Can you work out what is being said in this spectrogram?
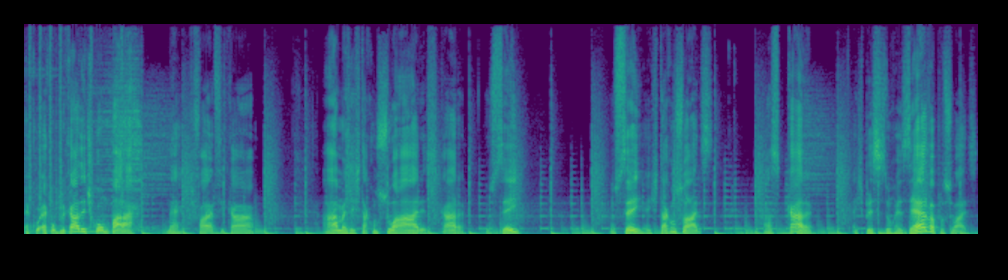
É, é complicado de comparar, né? De ficar. Ah, mas a gente tá com Soares. Cara, eu sei. Eu sei, a gente tá com Soares. Mas, cara, a gente precisa de um reserva pro Soares.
